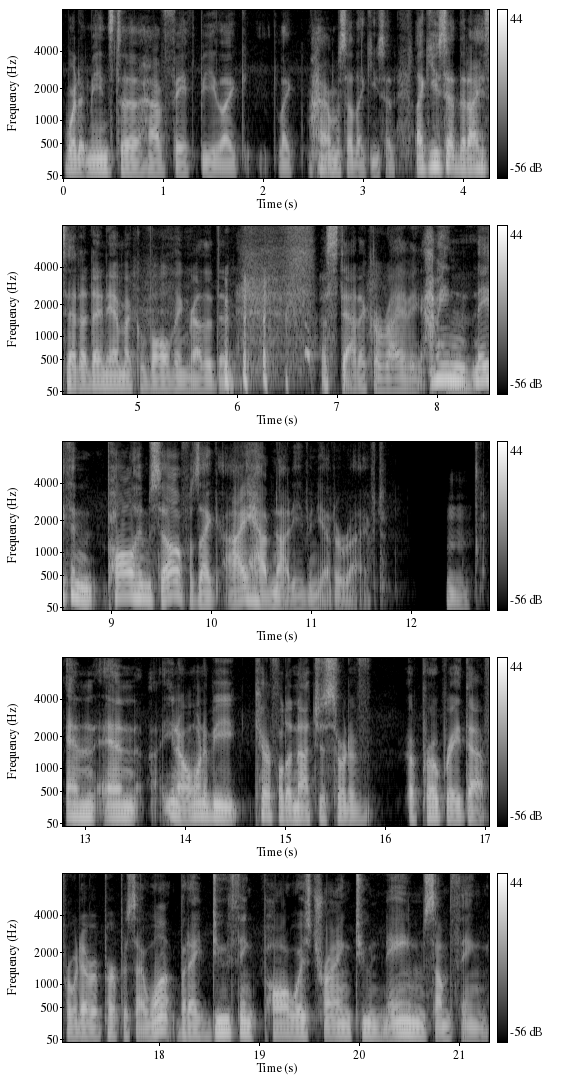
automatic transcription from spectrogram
what it means to have faith be like like I almost said like you said like you said that I said a dynamic evolving rather than a static arriving. I mean hmm. Nathan Paul himself was like I have not even yet arrived. Hmm. And and you know I want to be careful to not just sort of appropriate that for whatever purpose I want, but I do think Paul was trying to name something.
